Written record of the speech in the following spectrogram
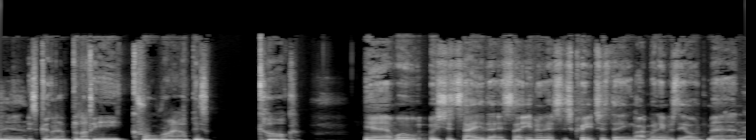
Yeah. is going to bloody crawl right up his cock. Yeah, well, we should say that it's like even though it's this creature thing. Like when it was the old man,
